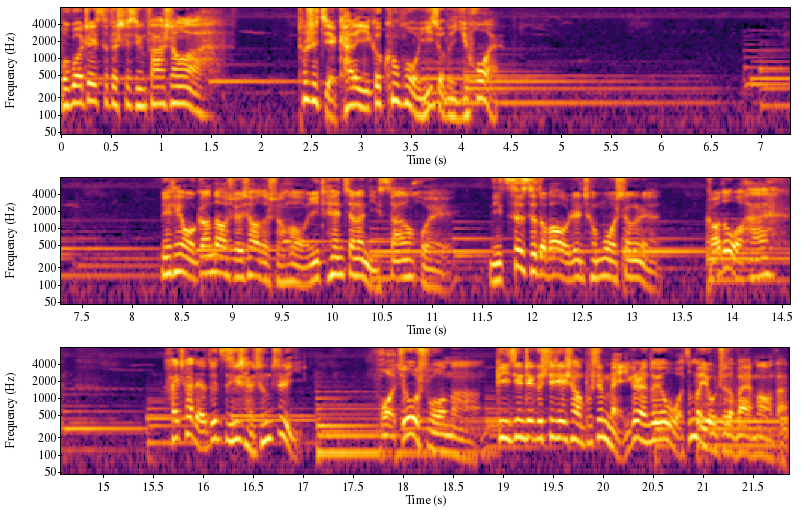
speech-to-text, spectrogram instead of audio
不过这次的事情发生了，倒是解开了一个困惑我已久的疑惑哎。那天我刚到学校的时候，一天见了你三回，你次次都把我认成陌生人，搞得我还还差点对自己产生质疑。我就说嘛，毕竟这个世界上不是每一个人都有我这么优质的外貌的。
